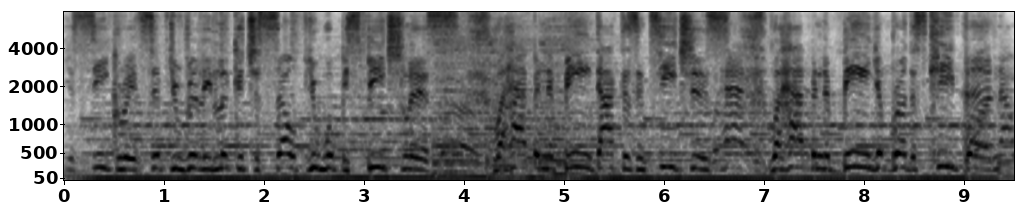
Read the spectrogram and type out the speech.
Your secrets, if you really look at yourself, you would be speechless. What happened to being doctors and teachers? What happened to being your brother's keeper? Now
